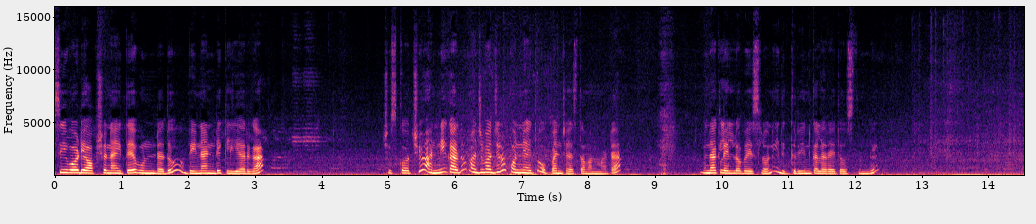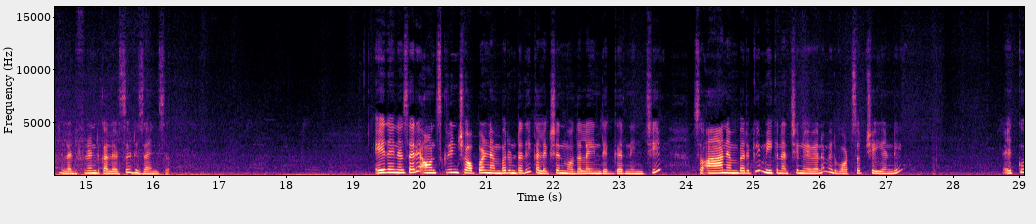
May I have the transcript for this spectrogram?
సిఓడి ఆప్షన్ అయితే ఉండదు. వినండి క్లియర్గా. చూసుకోవచ్చు. అన్నీ కాదు మధ్య మధ్యలో కొన్ని అయితే ఓపెన్ చేస్తామన్నమాట. ఇందాక ఎల్లో బేస్లోని ఇది గ్రీన్ కలర్ అయితే వస్తుంది. ఇలా డిఫరెంట్ కలర్స్ డిజైన్స్. ఏదైనా సరే ఆన్ స్క్రీన్ షాప్ వాళ్ళ నెంబర్ ఉంటుంది కలెక్షన్ మొదలైన దగ్గర నుంచి. సో ఆ నెంబర్కి మీకు నచ్చినవి ఏవైనా మీరు వాట్సాప్ చేయండి. ఎక్కువ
